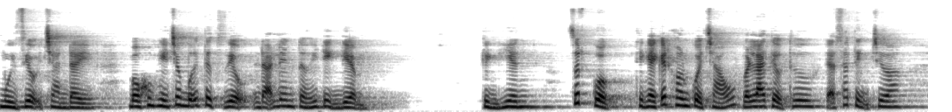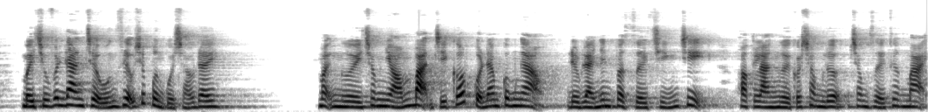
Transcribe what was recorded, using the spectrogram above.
Mùi rượu tràn đầy bầu không khí trong bữa tiệc rượu đã lên tới đỉnh điểm. Kình hiên rốt cuộc thì ngày kết hôn của cháu và la tiểu thư đã xác định chưa? Mấy chú vẫn đang chờ uống rượu chúc mừng của cháu đây. Mọi người trong nhóm bạn trí cốt của nam công ngạo đều là nhân vật giới chính trị hoặc là người có trọng lượng trong giới thương mại.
